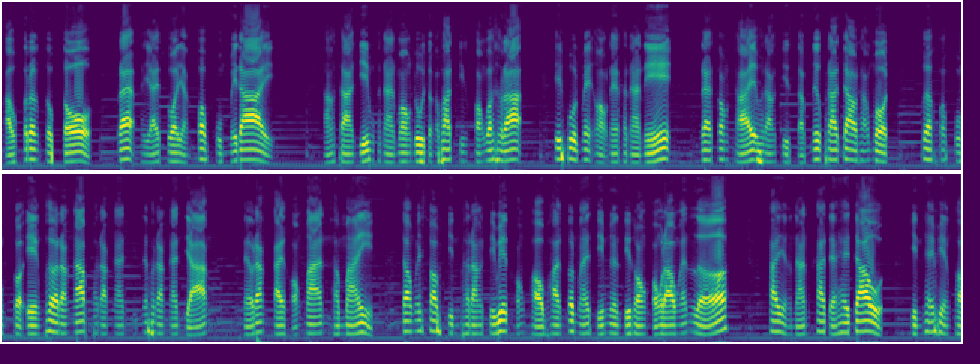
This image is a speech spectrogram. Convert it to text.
เขาก็เริ่มเติบโต และขยายตัวอย่างควบคุมไม่ได้ทางสารยิ้มขนาดมองดูจักรพรรดิคิงของวัชระ ที่พูดไม่ออกในขณะนี้ และต้องใช้พลังจิตสำนึกพระเจ้าทั้งหมด เพื่อควบคุมตัวเองเพื่อระงงับพลังงานจิตและพลังงานหยาง ในร่างกายของมันทำไม เจ้าไม่ชอบกินพลังชีวิตของเผ่าพันธุ์ต้นไม้สีเงินสีทองของเรางั้นเหรอ ถ้าอย่างนั้นข้าจะให้เจ้ากินให้เพียงพอ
